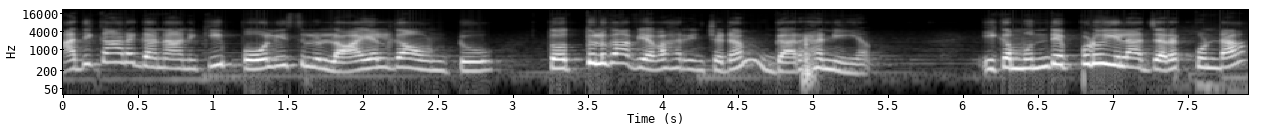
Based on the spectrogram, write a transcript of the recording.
అధికార గణానికి పోలీసులు లాయల్గా ఉంటూ తొత్తులుగా వ్యవహరించడం గర్హనీయం. ఇక ముందెప్పుడూ ఇలా జరగకుండా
